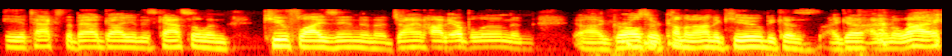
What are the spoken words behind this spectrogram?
he attacks the bad guy in his castle and Q flies in in a giant hot air balloon and uh, girls are coming on to Q because I guess I don't know why,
